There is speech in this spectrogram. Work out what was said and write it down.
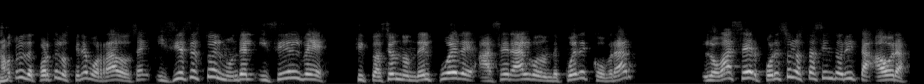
a otros deportes los tiene borrados, ¿eh? Y si es esto del mundial, y si él ve situación donde él puede hacer algo, donde puede cobrar, lo va a hacer. Por eso lo está haciendo ahorita. Ahora,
